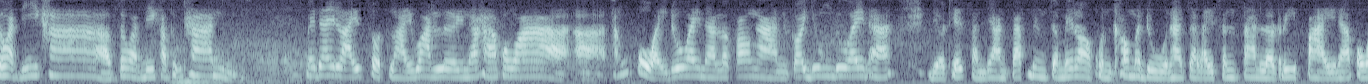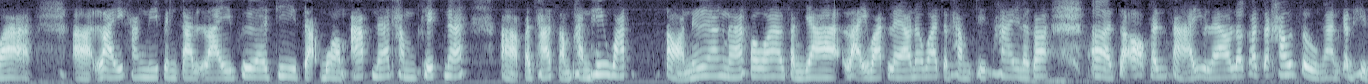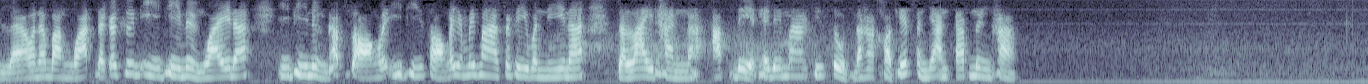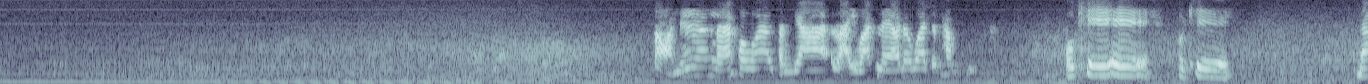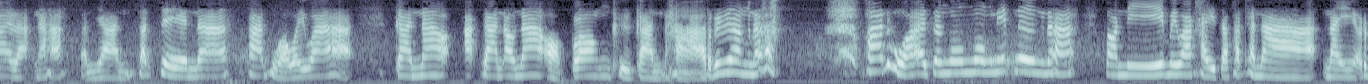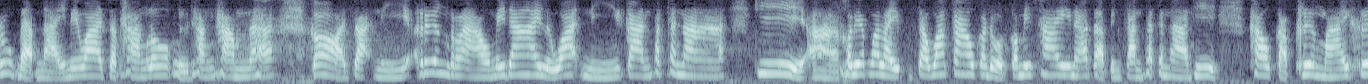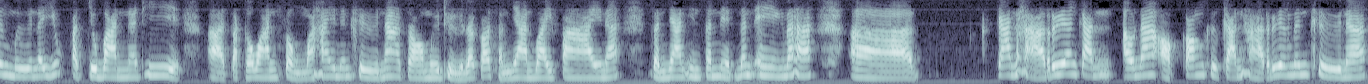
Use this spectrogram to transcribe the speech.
สวัสดีค่ะ สวัสดีค่ะทุกท่าน ไม่ได้ไลฟ์สดหลายวันเลยนะคะ เพราะว่าทั้งป่วยด้วยนะแล้วก็งานก็ยุ่งด้วยนะ เดี๋ยวเทสสัญญาณแป๊บหนึ่งจะไม่รอคนเข้ามาดูนะจะไลฟ์สั้นๆ แล้วรีบไปนะเพราะว่าไลฟ์ครั้งนี้เป็นการไลฟ์เพื่อที่จะวอร์มอัพนะทำคลิปนะประชาสัมพันธ์ให้วัด ต่อเนื่องนะ เพราะว่าสัญญาหลายวัดแล้วนะว่าจะทำคลิปให้แล้วก็จะออกพรรษาอยู่แล้ว แล้วก็จะเข้าสู่งานกระถินแล้วนะบางวัดนะก็ขึ้น EP 1 ไว้นะ EP 1ทับ2และ EP 2 ก็ยังไม่มาสักทีวันนี้นะ จะไล่ทันนะอัปเดตให้ได้มากที่สุดนะคะ ขอเทสสัญญาณแป๊บหนึ่งค่ะ ต่อเนื่องนะ เพราะว่าสัญญาหลายวัดแล้วนะว่าจะทำโอเค โอเค ได้ละนะคะ สัญญาณชัดเจนนะพาดหัวไว้ว่า การหน้าการเอาหน้าออกกล้องคือการหาเรื่องนะคะพาดหัวอาจจะงงงนิดนึงนะคะ ตอนนี้ไม่ว่าใครจะพัฒนาในรูปแบบไหนไม่ว่าจะทางโลกหรือทางธรรมนะคะก็จะหนีเรื่องราวไม่ได้หรือว่าหนีการพัฒนาที่เขาเรียกว่าอะไรจะว่าก้าวกระโดดก็ไม่ใช่นะแต่เป็นการพัฒนาที่เข้ากับเครื่องไม้เครื่องมือในยุคปัจจุบันนะที่จักรวาลส่งมาให้นั่นคือ หน้าจอมือถือแล้วก็สัญญาณ Wi-Fi นะสัญญาณอินเทอร์เน็ตนั่นเองนะคะ การหาเรื่องการเอาหน้าออกกล้องคือการหาเรื่องนั่นคือนะ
